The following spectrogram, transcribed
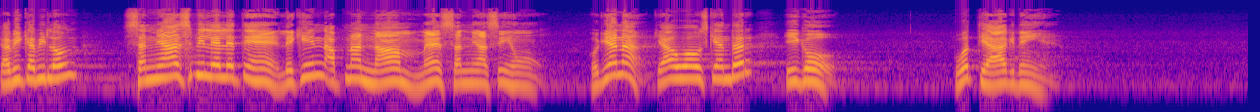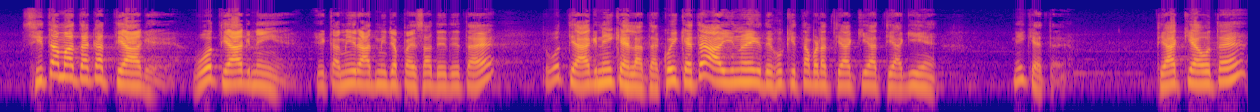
कभी कभी लोग सन्यास भी ले लेते हैं, लेकिन अपना नाम, मैं सन्यासी हूँ। हो गया ना? क्या हुआ उसके अंदर? ईगो। वो त्याग नहीं है। सीता माता का त्याग है। वो त्याग नहीं है। एक अमीर आदमी जब पैसा दे देता है तो वो त्याग नहीं कहलाता। कोई कहता है इन्होंने देखो कितना बड़ा त्याग किया, त्यागी है। नहीं कहता है। त्याग क्या होता है?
